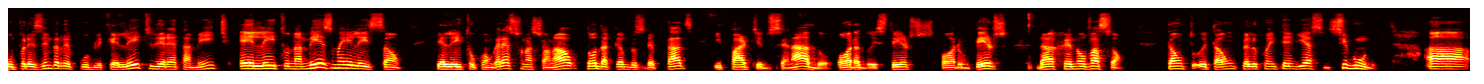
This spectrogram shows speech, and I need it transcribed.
O presidente da República eleito diretamente, é eleito na mesma eleição que é eleito o Congresso Nacional, toda a Câmara dos Deputados e parte do Senado, ora dois terços, ora um terço, da renovação. Então, então pelo que eu entendi, é assim. Segundo, a,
